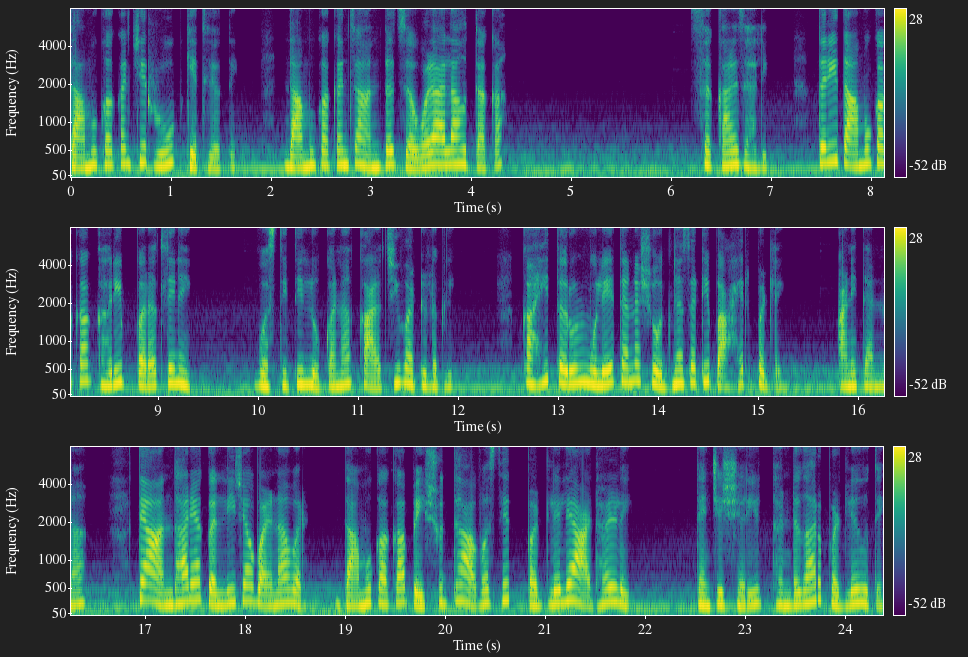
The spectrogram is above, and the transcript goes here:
दामू काकांचे रूप घेतले होते? दामू काकांचा अंत जवळ आला होता का? सकाळ झाली. तरी दामूकाका घरी परतले नाही वस्तीतील लोकांना काळजी वाटू लागली. काही तरुण मुले त्यांना शोधण्यासाठी बाहेर पडले आणि त्यांना त्या अंधाऱ्या गल्लीच्या वळणावर दामू काका बेशुद्ध अवस्थेत पडलेले आढळले. त्यांचे शरीर थंडगार पडले होते.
